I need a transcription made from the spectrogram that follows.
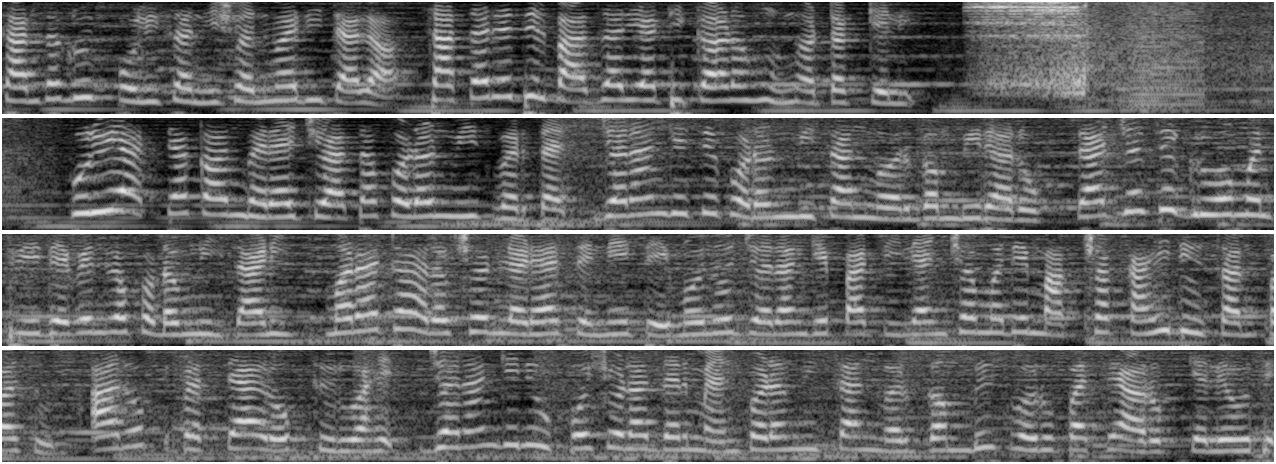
सांताक्रूज पोलिसांनी शनिवारी त्याला साताऱ्यातील बाजार या ठिकाणाहून अटक केली. पूर्वी आत्या कान भरायची आता फडणवीस भरतायत. जरांगेचे फडणवीसांवर गंभीर आरोप. राज्याचे गृहमंत्री देवेंद्र फडणवीस आणि मराठा आरक्षण लढ्याचे नेते मनोज जरांगे पाटील यांच्यामध्ये मागच्या काही दिवसांपासून आरोप प्रत्यारोप सुरू आहेत. जरांगेने उपोषणादरम्यान फडणवीसांवर गंभीर स्वरूपाचे आरोप केले होते.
